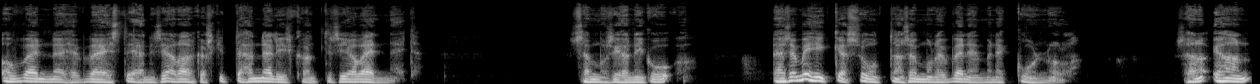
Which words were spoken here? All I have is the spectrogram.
on venneihin veistäjä, niin se alkaisikin tähän neliskanttisia venneitä. Semmoisia niin kuin eihän se mihinkään suuntaan semmoinen vene mene kunnolla. Se on ihan,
